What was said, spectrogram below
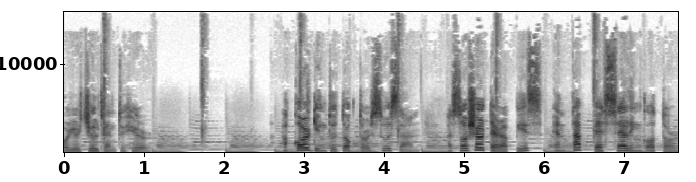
for your children to hear. According to Dr. Susan, a social therapist and top best-selling author,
